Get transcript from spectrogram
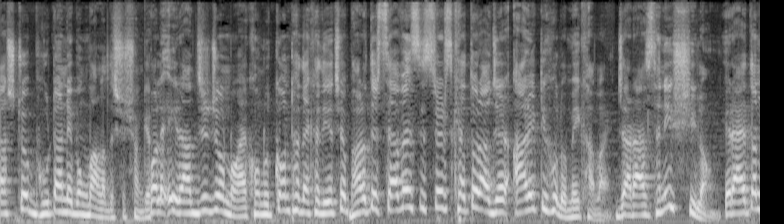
রাষ্ট্র ভুটান এবং বাংলাদেশের সঙ্গে। ফলে এই রাজ্যের জন্য এখন উৎকণ্ঠা দেখা দিয়েছে ভারতের সেভেন সিস্টার্স খ্যাত রাজ্যের আরেকটি হলো মেঘালয়, যার রাজধানী শিলং। এর আয়তন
